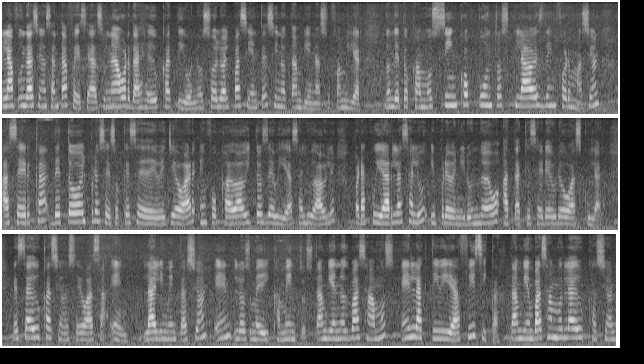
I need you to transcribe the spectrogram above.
En la Fundación Santa Fe se hace un abordaje educativo no solo al paciente, sino también a su familiar, donde tocamos cinco puntos claves de información acerca de todo el proceso que se debe llevar enfocado a hábitos de vida saludable para cuidar la salud y prevenir un nuevo ataque cerebrovascular. Esta educación se basa en la alimentación, en los medicamentos. También nos basamos en la actividad física. También basamos la educación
